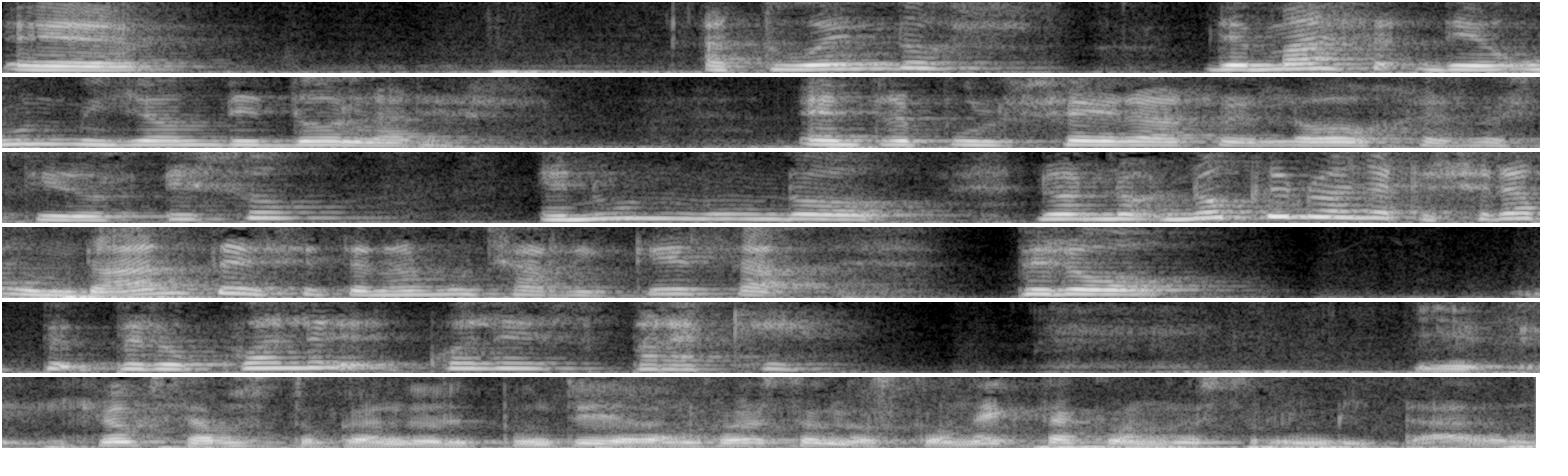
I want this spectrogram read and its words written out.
eh, atuendos de más de un millón de dólares, entre pulseras, relojes, vestidos. Eso en un mundo no, no, no que no haya que ser abundantes y tener mucha riqueza, pero, pero ¿cuál, ¿cuál es, para qué? Y, creo que estamos tocando el punto y a lo mejor esto nos conecta con nuestro invitado.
